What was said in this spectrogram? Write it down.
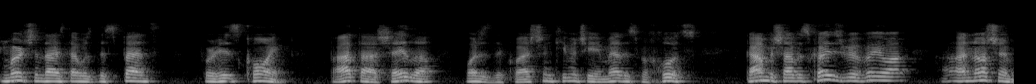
merchandise that was dispensed for his coin. Ba'ata Shela, what is the question? Kivan sheyemedes v'chutz, gam b'Shabbos kodesh v'veyu anoshim,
